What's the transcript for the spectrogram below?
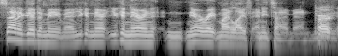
Sounded good to me, man. You can narr- you can narr- narrate my life anytime, man. Perfect.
